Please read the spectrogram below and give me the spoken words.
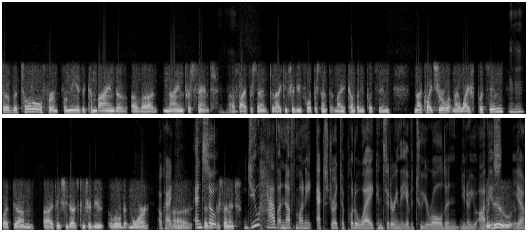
So the total for, for me is a combined of, of uh, a 9%, mm-hmm. Uh, 5% that I contribute, 4% that my company puts in. Not quite sure what my wife puts in, mm-hmm. but um, I think she does contribute a little bit more. Okay. Uh, and so percentage. Do you have enough money extra to put away considering that you have a 2-year-old and you know you obviously we do. yeah.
